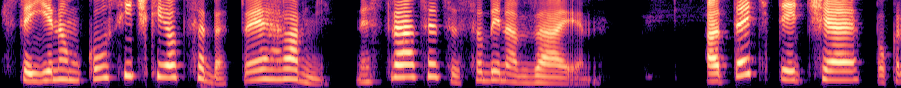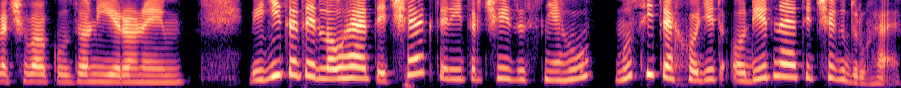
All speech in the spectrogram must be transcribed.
Jste jenom kousíčky od sebe, to je hlavní. Nestrácet se sobě navzájem. A teď tyče, pokračoval kouzelný Jeroným. Vidíte ty dlouhé tyče, které trčí ze sněhu? Musíte chodit od jedné tyče k druhé.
